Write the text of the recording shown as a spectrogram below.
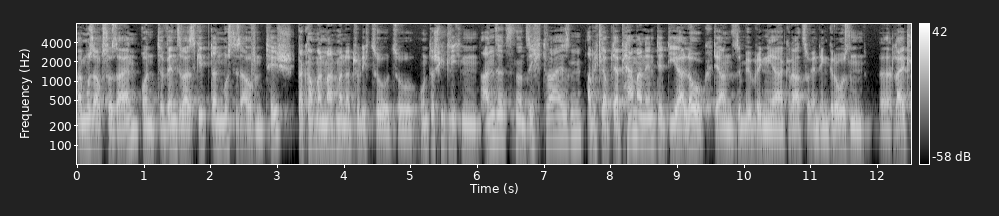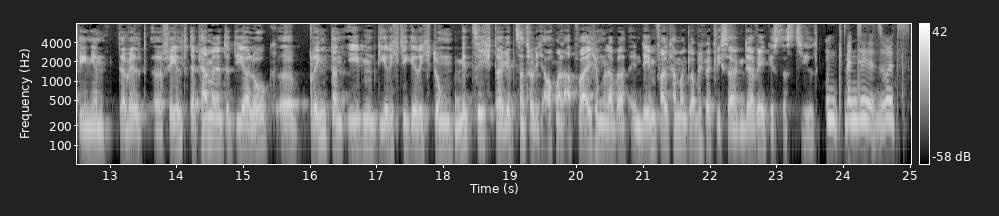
Muss auch so sein. Und wenn es was gibt, dann muss es auf den Tisch. Da kommt man manchmal natürlich zu, zu unterschiedlichen Ansätzen und Sichtweisen. Aber ich glaube, der permanente Dialog, der uns im Übrigen ja gerade so in den großen äh, Leitlinien der Welt äh, fehlt. Der permanente Dialog äh, bringt dann eben die richtige Richtung mit sich. Da gibt's natürlich auch mal Abweichungen, aber in dem Fall kann man, glaube ich, wirklich sagen, der Weg ist das Ziel. Und wenn Sie so jetzt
